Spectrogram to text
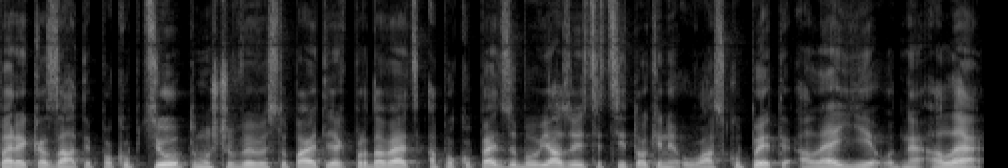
переказати покупцю, тому що ви виступаєте як продавець, а покупець зобов'язується ці токени у вас купити. Але є одне але.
